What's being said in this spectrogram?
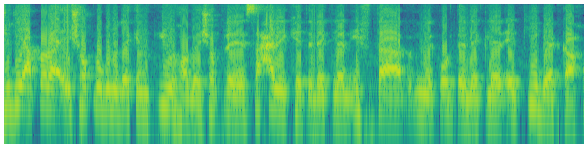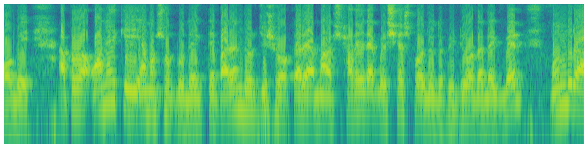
যদি আপনারা এই স্বপ্নগুলো দেখেন, কি হবে? স্বপ্নে সাহারি খেতে দেখলেন, ইফতার করতে দেখলেন, এর কি ব্যাখ্যা হবে? আপনারা অনেকেই এমন স্বপ্ন দেখতে পারেন। ধৈর্য সহকারে আমার সাথে থাকবেন। শেষ পর্যন্ত ভিডিওটা দেখবেন। বন্ধুরা,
